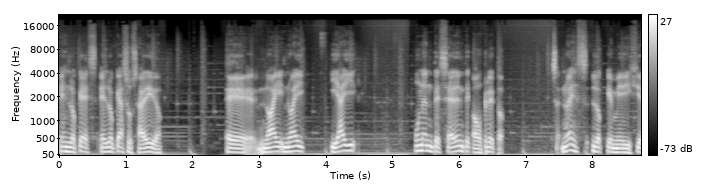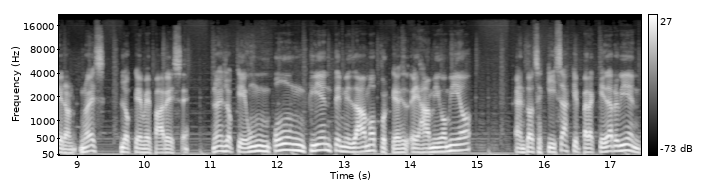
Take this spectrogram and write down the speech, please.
Es lo que es, es lo que ha sucedido. Eh, no hay, no hay, y hay un antecedente concreto. no es lo que me dijeron, no es lo que me parece, no es lo que un, un cliente me llamó porque es, amigo mío. Entonces, quizás que para quedar bien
